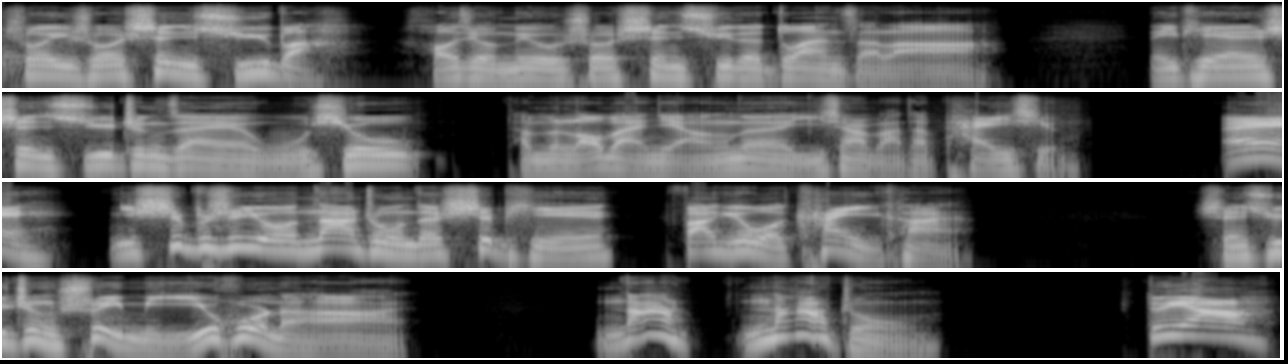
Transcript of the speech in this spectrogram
说一说肾虚吧，好久没有说肾虚的段子了啊。那天肾虚正在午休，他们老板娘呢一下把他拍醒，哎，你是不是有那种的视频发给我看一看？肾虚正睡迷糊呢啊，那那种，对呀，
